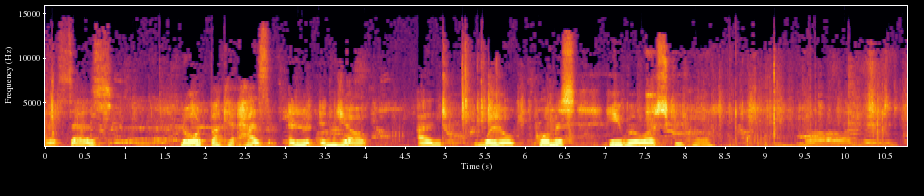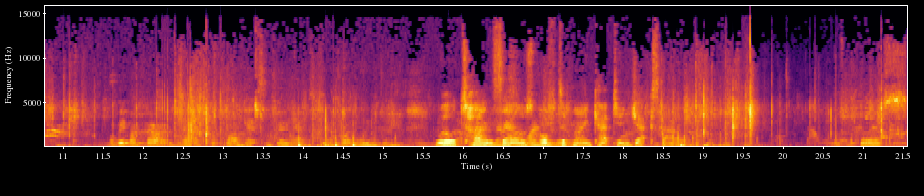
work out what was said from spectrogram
It says Lord Beckett has in, in jail and will promise he will rescue her. Lovely. I'll be back out in a minute. Try and get some food now to clean up the window. Will turn sails off to find Captain Jack style. That one, of course.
